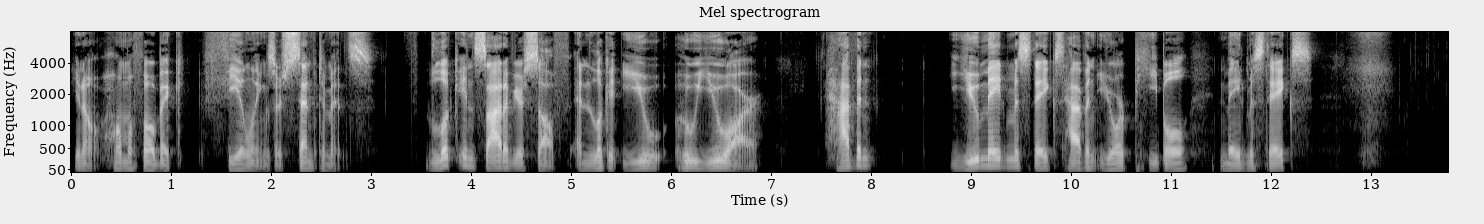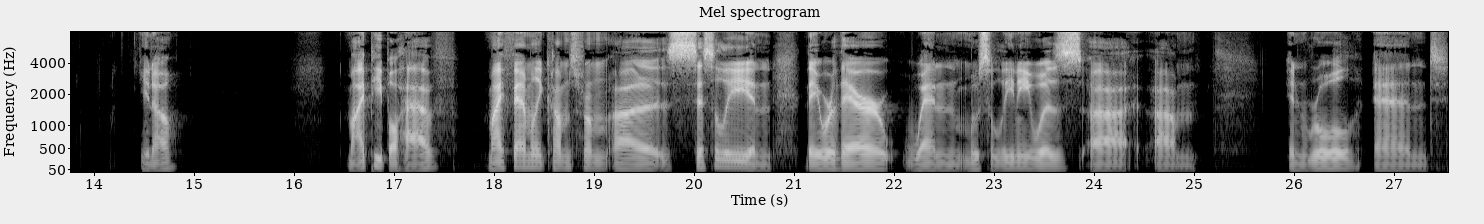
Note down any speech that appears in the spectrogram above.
you know, homophobic feelings or sentiments. Look inside of yourself and look at you, who you are. Haven't you made mistakes? Haven't your people made mistakes? You know, my people have. My family comes from uh, Sicily, and they were there when Mussolini was uh, um, in rule. And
